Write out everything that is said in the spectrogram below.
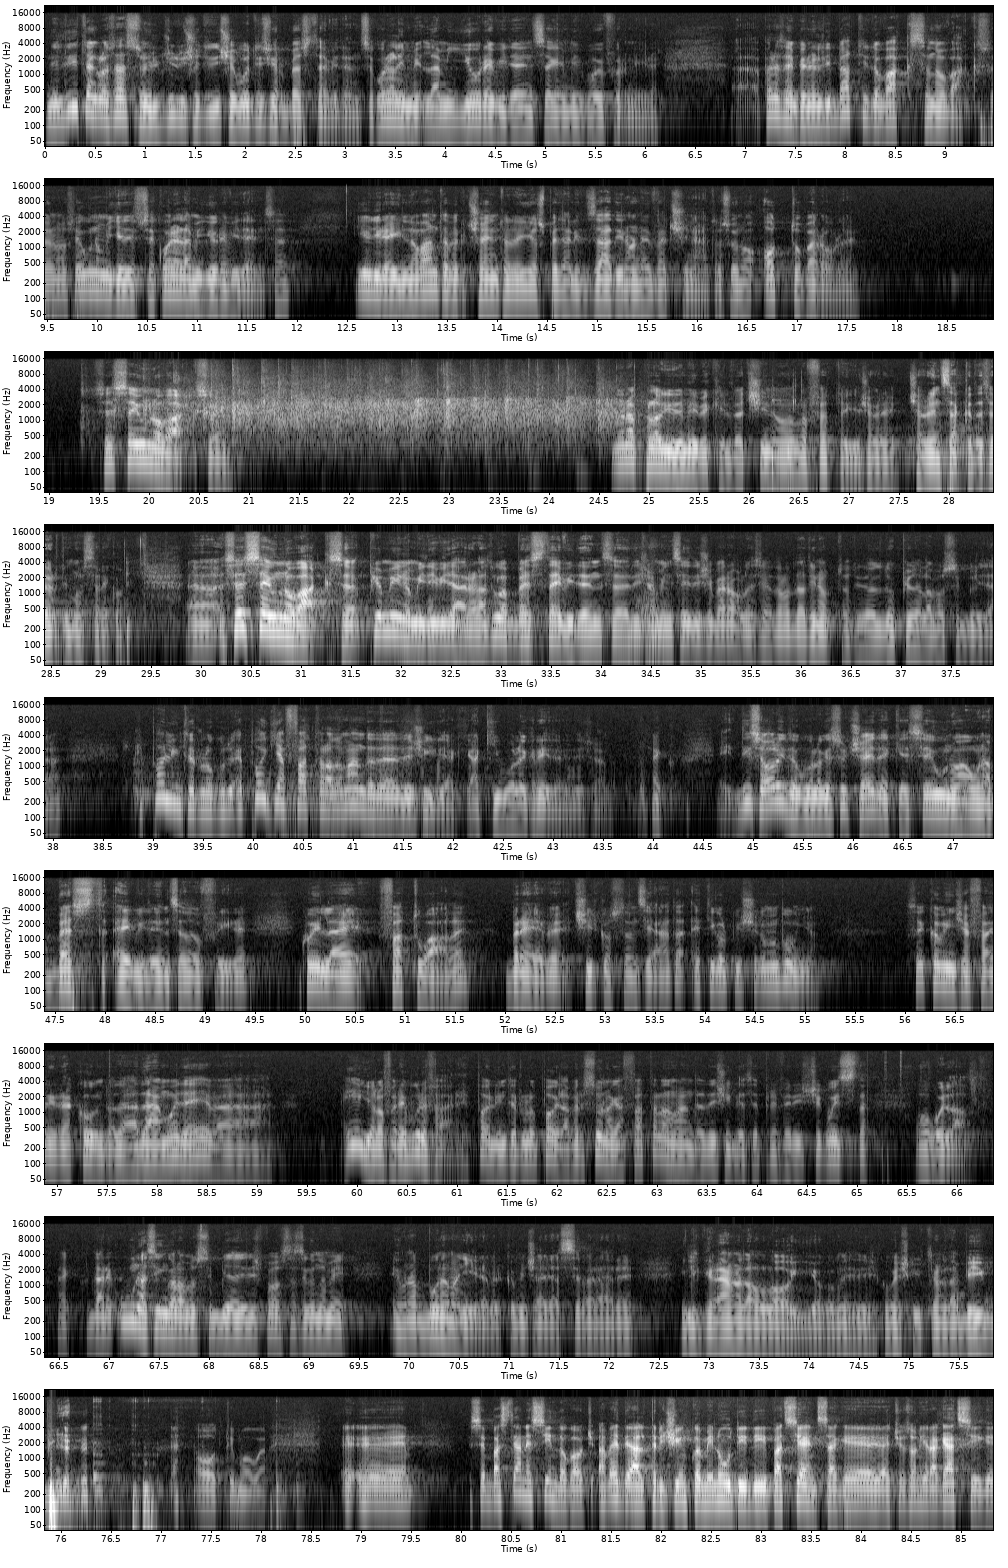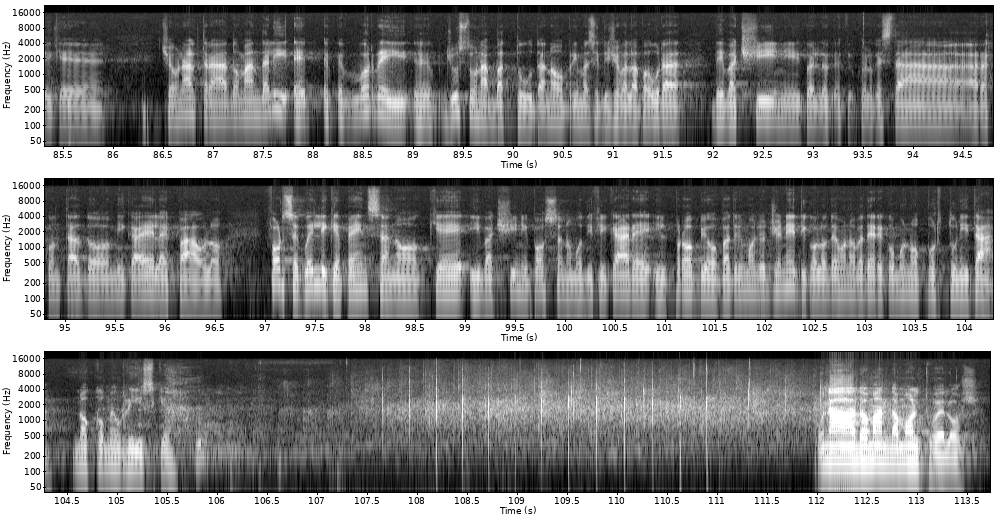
Nel diritto anglosassone il giudice ti dice what is your best evidence, qual è la migliore evidenza che mi puoi fornire. Uh, per esempio nel dibattito Vax-Novax, no? se uno mi chiedesse qual è la migliore evidenza, io direi il 90% degli ospedalizzati non è vaccinato, sono otto parole. Se sei un Novax, non applaudite me perché il vaccino non l'ho fatto io, ci avrei, avrei un sacco di soldi di stare qua. Uh, se sei un Novax, più o meno mi devi dare la tua best evidence, diciamo in 16 parole, se te l'ho dato in 8, ti do il doppio della possibilità e poi l'interlocutore, e poi chi ha fatto la domanda decide a, chi vuole credere, diciamo. Ecco. di solito quello che succede è che se uno ha una best evidence da offrire, quella è fattuale, breve, circostanziata e ti colpisce come un pugno. Se cominci a fare il racconto da Adamo ed Eva, io glielo farei pure fare, poi, poi la persona che ha fatto la domanda decide se preferisce questa o quell'altra. Ecco, dare una singola possibilità di risposta, secondo me, è una buona maniera per cominciare a separare il grano dall'olio, come, come è scritto nella Bibbia. Ottimo. Eh, eh, Sebastiano e Sindaco, avete altri cinque minuti di pazienza, che ci sono i ragazzi che, che c'è un'altra domanda lì e, e vorrei eh, giusto una battuta, no? prima si diceva la paura dei vaccini, quello, quello che sta, ha raccontato Michaela e Paolo. Forse quelli che pensano che i vaccini possano modificare il proprio patrimonio genetico lo devono vedere come un'opportunità, non come un rischio. Una domanda molto veloce.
